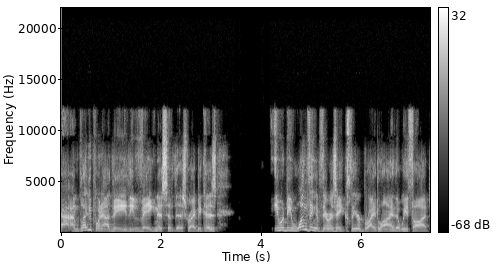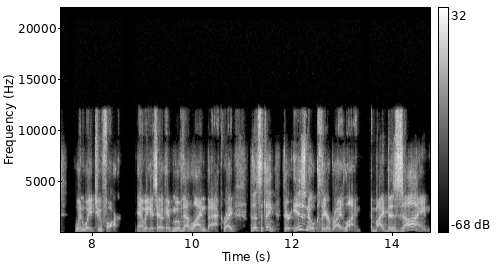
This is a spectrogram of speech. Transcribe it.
I'm glad you point out the the vagueness of this, right? Because it would be one thing if there was a clear, bright line that we thought went way too far. And we could say, okay, move that line back, right? But that's the thing. There is no clear, bright line. By design,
